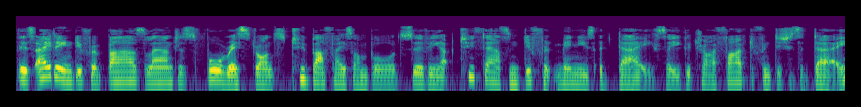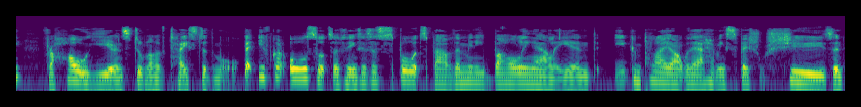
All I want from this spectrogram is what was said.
There's 18 different bars, lounges, four restaurants, two buffets on board, serving up 2,000 different menus a day. So you could try five different dishes a day for a whole year and still not have tasted them all. But you've got all sorts of things. There's a sports bar with a mini bowling alley and you can play on it without having special shoes and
